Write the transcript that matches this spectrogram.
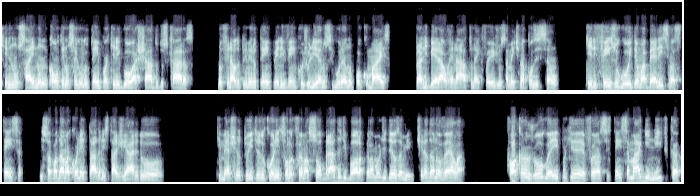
que ele não sai nunca. Ontem, no segundo tempo, aquele gol achado dos caras no final do primeiro tempo, ele vem com o Juliano segurando um pouco mais para liberar o Renato, né, que foi justamente na posição que ele fez o gol e deu uma belíssima assistência. E só para dar uma conectada no estagiário do que mexe no Twitter do Corinthians, falou que foi uma sobrada de bola. Pelo amor de Deus, amigo, tira da novela. Foca no jogo aí, porque foi uma assistência magnífica,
